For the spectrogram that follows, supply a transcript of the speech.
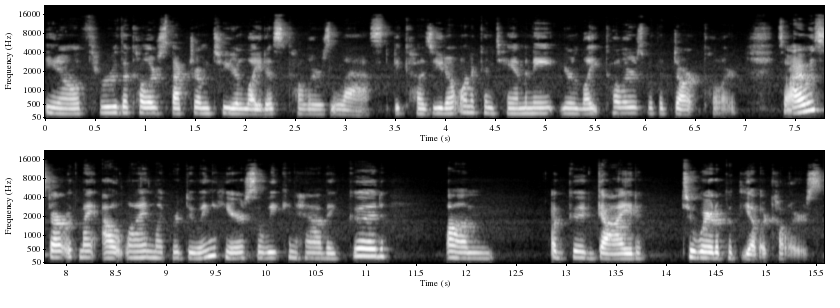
you know, through the color spectrum to your lightest colors last because you don't want to contaminate your light colors with a dark color. So I always start with my outline like we're doing here so we can have a good um, a good guide to where to put the other colors.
